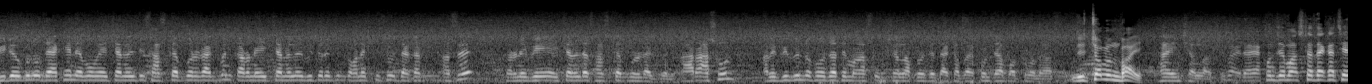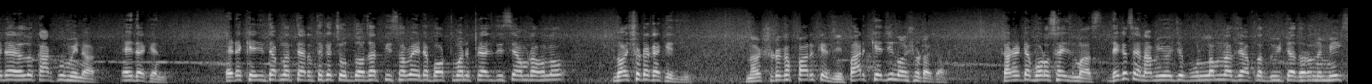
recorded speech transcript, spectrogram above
ভিডিওগুলো দেখেন এবং এই চ্যানেলটি সাবস্ক্রাইব করে রাখবেন কারণ এই চ্যানেলের ভিতরে কিন্তু অনেক কিছু দেখার আছে কারণ এই এই চ্যানেলটা সাবস্ক্রাইব করে রাখবেন। আর আসুন আমি বিভিন্ন প্রজাতির মাছ ইনশাল্লাহ আপনাদের দেখাবো এখন যা বর্তমানে আছে। চলুন ভাই। হ্যাঁ ইনশাল্লাহ ভাই এখন যে মাছটা দেখাচ্ছে এটা হলো কার্পু মিনার। এই দেখেন এটা কেজিতে আপনার তেরো থেকে চোদ্দ হাজার পিস হবে এটা বর্তমানে প্রাইস দিচ্ছি আমরা হলো নয়শো টাকা কেজি। নয়শো টাকা পার কেজি। পার কেজি নয়শো টাকা। কারণ এটা বড় সাইজ মাছ। দেখেছেন? আমি ওই যে বললাম না যে আপনার দুইটা ধরনের মিক্স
